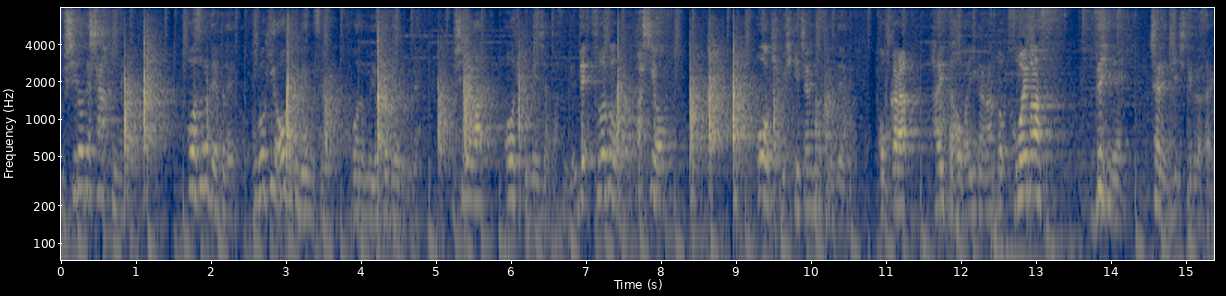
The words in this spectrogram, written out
後ろでシャッフルね。こうするとやっぱね動きが大きく見えるんですよここの横でよりもね。後ろが大きく見えちゃいますんで。でその分足を大きく引けちゃいますのでここから入った方がいいかなと思います。是非ねチャレンジしてください。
